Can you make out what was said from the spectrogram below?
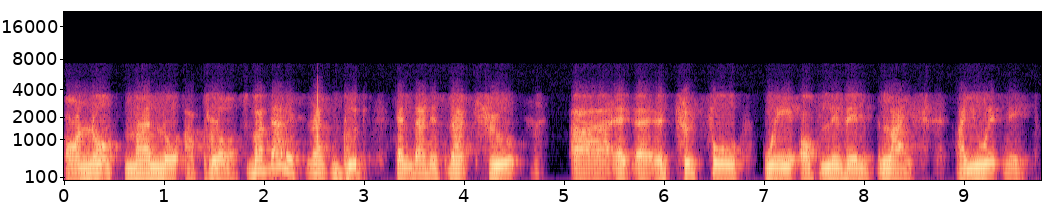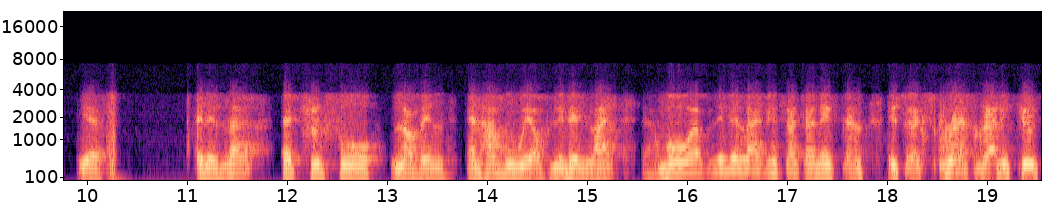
or no man no applause. But that is not good and that is not true. Uh, a, a, truthful way of living life. Are you with me? Yes. It is not a truthful, loving, and humble way of living life. A more of living life in such an instance is to express gratitude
